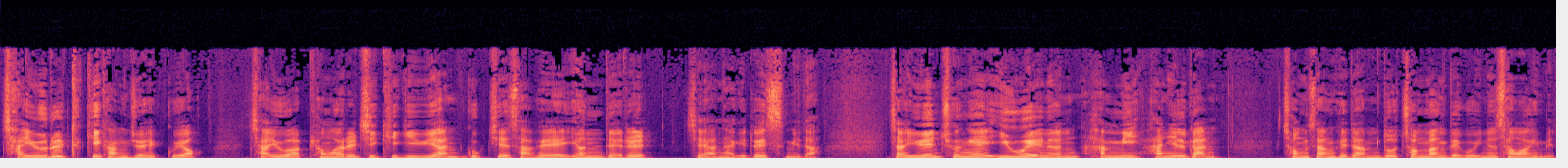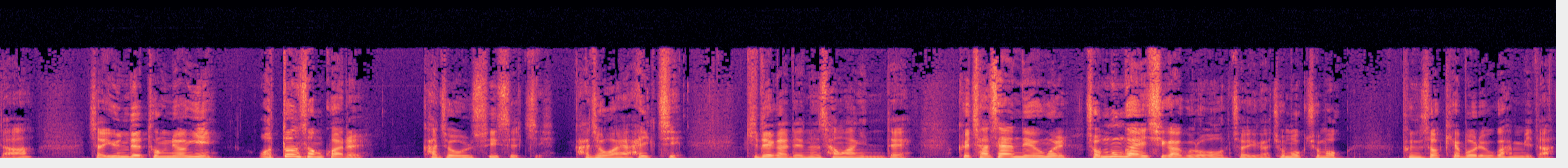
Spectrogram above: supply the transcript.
자유를 특히 강조했고요. 자유와 평화를 지키기 위한 국제사회의 연대를 제안하기도 했습니다. 자, 유엔 총회 이후에는 한미, 한일 간 정상회담도 전망되고 있는 상황입니다. 자, 윤 대통령이 어떤 성과를 가져올 수 있을지, 가져와야 할지 기대가 되는 상황인데 그 자세한 내용을 전문가의 시각으로 저희가 조목조목 분석해 보려고 합니다.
